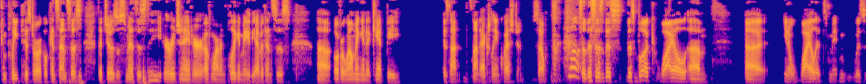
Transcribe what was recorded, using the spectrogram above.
complete historical consensus that Joseph Smith is the originator of Mormon polygamy. The evidence is uh, overwhelming, and it can't be is not it's not actually in question. So, well, so this is this this book, while um, uh, you know, while it was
